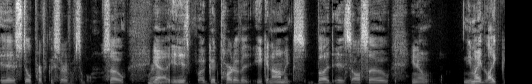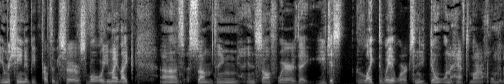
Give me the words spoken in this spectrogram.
it is still perfectly serviceable. So right. yeah, it is a good part of it, economics, but it's also, you know, you might like your machine to be perfectly serviceable, or you might like uh, something in software that you just like the way it works and you don't want to have to learn a whole new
